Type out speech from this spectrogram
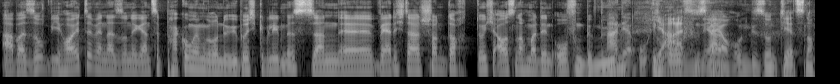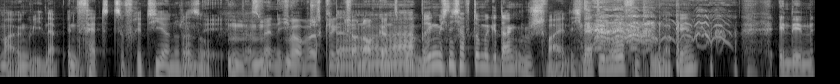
Aber so wie heute, wenn da so eine ganze Packung im Grunde übrig geblieben ist, dann äh, werde ich da schon doch durchaus nochmal den Ofen bemühen. Ah, der o ja, Ofen, also es wäre ja auch ungesund jetzt jetzt nochmal irgendwie in Fett zu frittieren oder so. Nee, das wäre nicht. Ja, aber das klingt schon auch ganz gut. Bring mich nicht auf dumme Gedanken, du Schwein. Ich werde den Ofen tun, okay? In den,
